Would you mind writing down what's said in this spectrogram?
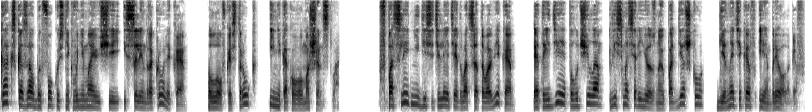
Как сказал бы фокусник, вынимающий из цилиндра кролика, ловкость рук и никакого мошенства. В последние десятилетия XX века эта идея получила весьма серьезную поддержку генетиков и эмбриологов.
